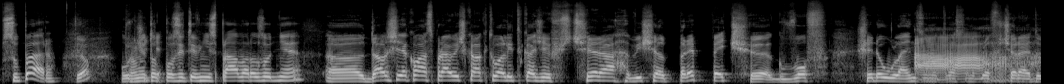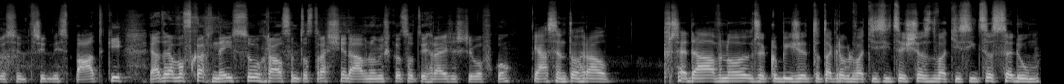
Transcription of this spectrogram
super. Jo, Určitě. Pro mě to pozitivní zpráva rozhodně. Uh, další taková zprávička, aktualitka, že včera vyšel prepeč k WoW Shadowlands, no to vlastně nebylo včera, je to myslím tři dny zpátky. Já teda WoWkař nejsou, hrál jsem to strašně dávno, Miško, co ty hraješ ještě WoWko? Já jsem to hrál předávno, řekl bych, že to tak rok 2006-2007.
